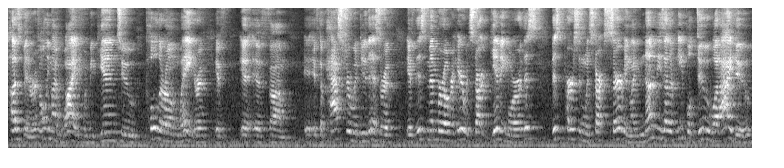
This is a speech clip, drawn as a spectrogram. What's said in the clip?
husband or if only my wife would begin to pull their own weight, or if, if, if, um, if the pastor would do this, or if, if this member over here would start giving more, or this, this person would start serving, like none of these other people do what I do.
